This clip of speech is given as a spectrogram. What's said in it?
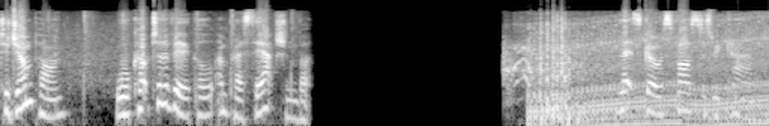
To jump on, walk up to the vehicle and press the action button. Let's go as fast as we can.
